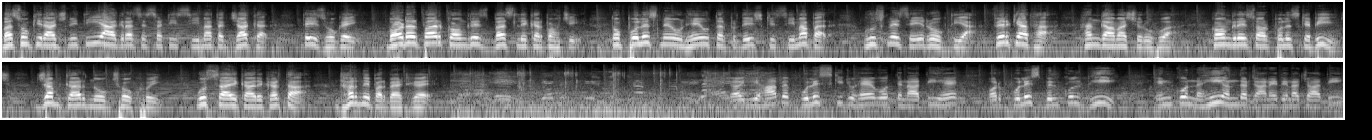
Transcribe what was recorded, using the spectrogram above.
बसों की राजनीति आगरा से सटी सीमा तक जाकर तेज हो गई। बॉर्डर पर कांग्रेस बस लेकर पहुँची तो पुलिस ने उन्हें उत्तर प्रदेश की सीमा पर घुसने से रोक दिया। फिर क्या था? हंगामा शुरू हुआ। कांग्रेस और पुलिस के बीच जमकर नोकझोंक हुई। गुस्साए कार्यकर्ता धरने पर बैठ गए। यहाँ पे पुलिस की जो है वो तैनाती है और पुलिस बिल्कुल भी इनको नहीं अंदर जाने देना चाहती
